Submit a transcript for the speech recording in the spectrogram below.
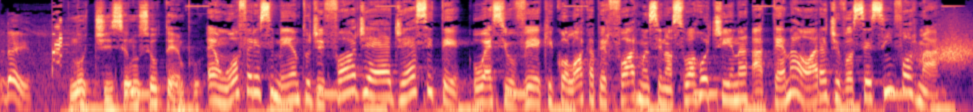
E daí? Notícia no seu tempo. É um oferecimento de Ford Edge ST, o SUV que coloca performance na sua rotina até na hora de você se informar.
